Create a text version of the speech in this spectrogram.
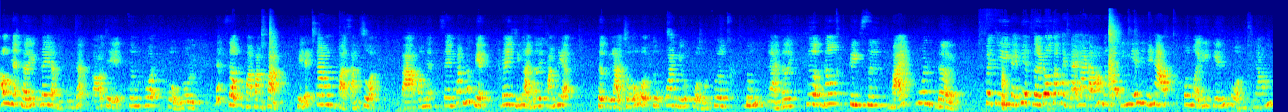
ông nhận thấy đây là một vùng đất có thế thơm thuận, hổ ngồi, đất rộng mà bằng phẳng, thế đất cao mà sáng sủa. Và ông nhận xem khắp nước Việt, đây chính là nơi thắng địa, thực là chỗ hội tụ quan yếu của bốn phương, đúng là nơi thượng đô kinh sư mãi muôn đời Vậy thì cái việc rời đô ra thành Đại La đó nó có ý nghĩa như thế nào? Cô mời ý kiến của nhóm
